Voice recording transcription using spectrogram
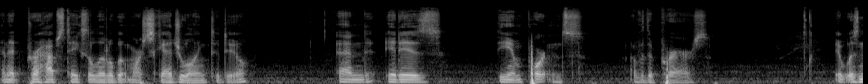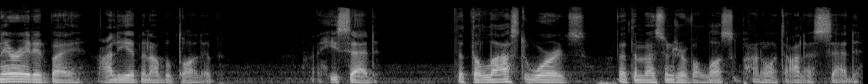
and it perhaps takes a little bit more scheduling to do. And it is the importance of the prayers. It was narrated by Ali ibn Abu Talib. He said that the last words that the Messenger of Allah subhanahu wa ta'ala said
